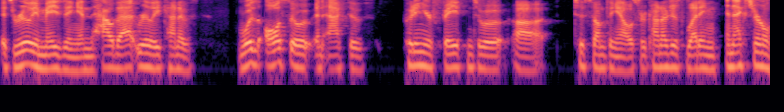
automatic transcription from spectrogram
it's really amazing and how that really kind of was also an act of putting your faith into a uh, to something else or kind of just letting an external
